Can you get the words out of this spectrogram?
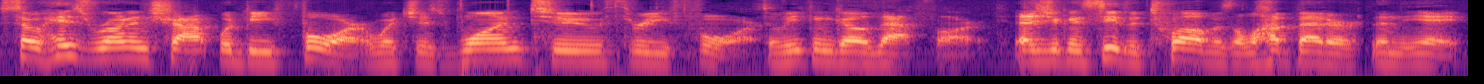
so his running shot would be 4, which is 1, 2, 3, 4. So he can go that far. As you can see, the 12 is a lot better than the 8.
